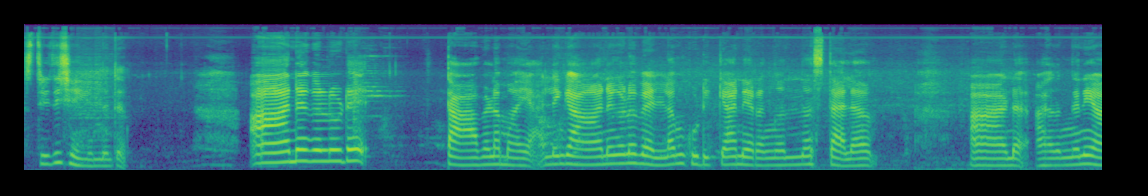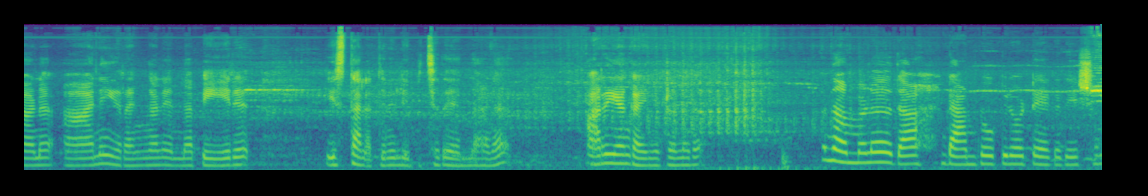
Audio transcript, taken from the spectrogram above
സ്ഥിതി ചെയ്യുന്നത്. ആനകളുടെ താവളമായ അല്ലെങ്കിൽ ആനകൾ വെള്ളം കുടിക്കാൻ ഇറങ്ങുന്ന സ്ഥലം ആണ്. അങ്ങനെയാണ് ആനയിറങ്ങൽ എന്ന പേര് ഈ സ്ഥലത്തിന് ലഭിച്ചത് എന്നാണ് അറിയാൻ കഴിഞ്ഞിട്ടുള്ളത്. നമ്മൾ ഇതാ ഡാം ടോപ്പിലോട്ട് ഏകദേശം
